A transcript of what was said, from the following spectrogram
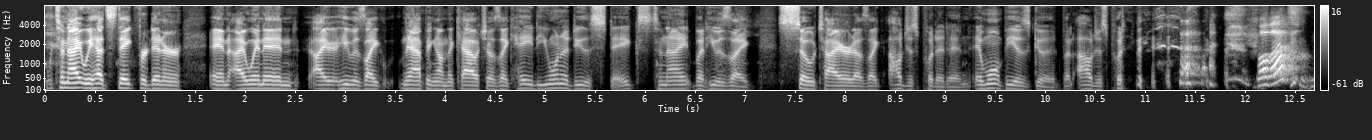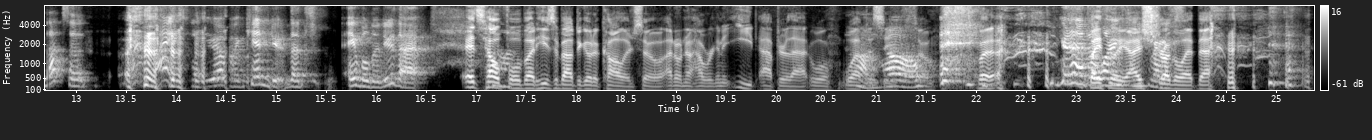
tonight we had steak for dinner, and I went in. I he was like napping on the couch. I was like, "Hey, do you want to do the steaks tonight?" But he was like so tired. I was like, "I'll just put it in. It won't be as good, but I'll just put it in." well, that's that's a nice that you have a kid that's able to do that. It's helpful, but he's about to go to college, so I don't know how we're going to eat after that. We'll we'll have oh, to see. No. So, but I struggle at that.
